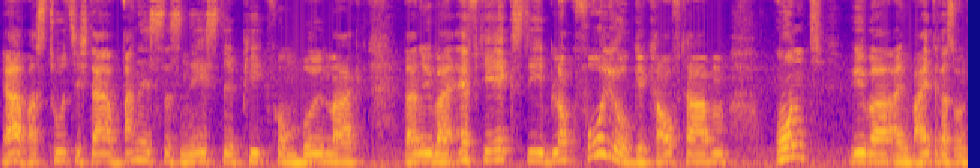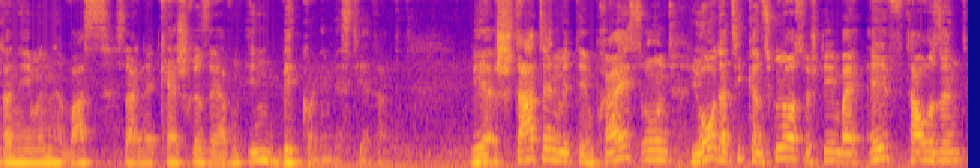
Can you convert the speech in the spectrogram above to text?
Ja, was tut sich da? Wann ist das nächste Peak vom Bullmarkt? Dann über FTX, die Blockfolio gekauft haben und über ein weiteres Unternehmen, was seine Cash-Reserven in Bitcoin investiert hat. Wir starten mit dem Preis und jo, das sieht ganz gut aus. Wir stehen bei 11.000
